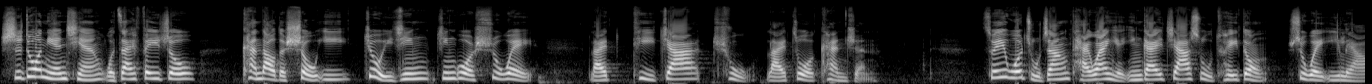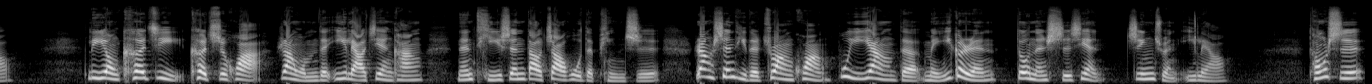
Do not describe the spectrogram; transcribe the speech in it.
十多年前，我在非洲看到的兽医就已经经过数位来替家畜来做看诊，所以我主张台湾也应该加速推动数位医疗，利用科技、客制化，让我们的医疗健康能提升到照护的品质，让身体的状况不一样的每一个人都能实现。精准医疗，同时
